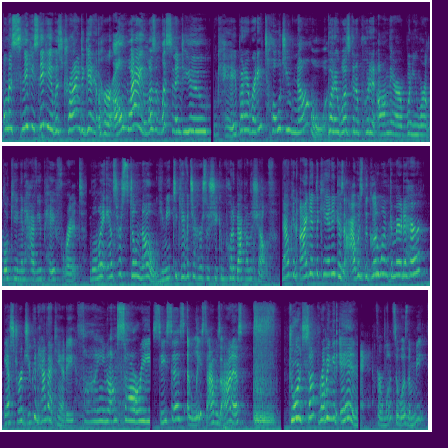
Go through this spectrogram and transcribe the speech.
Well, Miss Sneaky Sneaky was trying to get her own way and wasn't listening to you. Okay, but I already told you no. But I was gonna put it on there when you weren't looking and have you pay for it. Well, my answer is still no. You need to give it to her so she can put it back on the shelf. Now can I get the candy because I was the good one compared to her? Yes, George, you can have that candy. Fine, I'm sorry. See, sis, at least I was honest. George, stop rubbing it in. For once, it wasn't me.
